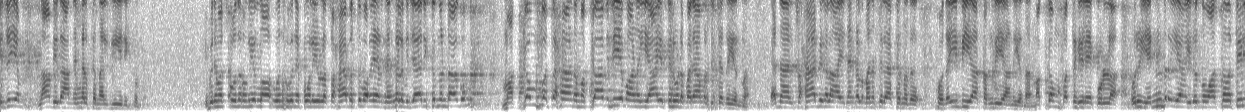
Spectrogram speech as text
വിജയം നാം ഇതാ നിങ്ങൾക്ക് നൽകിയിരിക്കുന്നു. ഇബ്നു മസ്ഊദ് റളിയല്ലാഹു അൻഹുവിനെ പോലെയുള്ള സഹാബത്ത് പറയാൻ നിങ്ങൾ വിചാരിക്കുന്നുണ്ടാകും മക്കം ഫത്തഹാണ് മക്ക വിജയമാണ് ഈ ആയത്തിലൂടെ പരാമർശിച്ചത് എന്ന്. എന്നാൽ സഹാബികളായ ഞങ്ങൾ മനസ്സിലാക്കുന്നത് ഹുദൈബിയ സന്ധിയാണ് എന്നാണ്. മക്കം ഫത്തഹിലേക്കുള്ള ഒരു എൻട്രി ആയിരുന്നു വാസ്തവത്തിൽ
